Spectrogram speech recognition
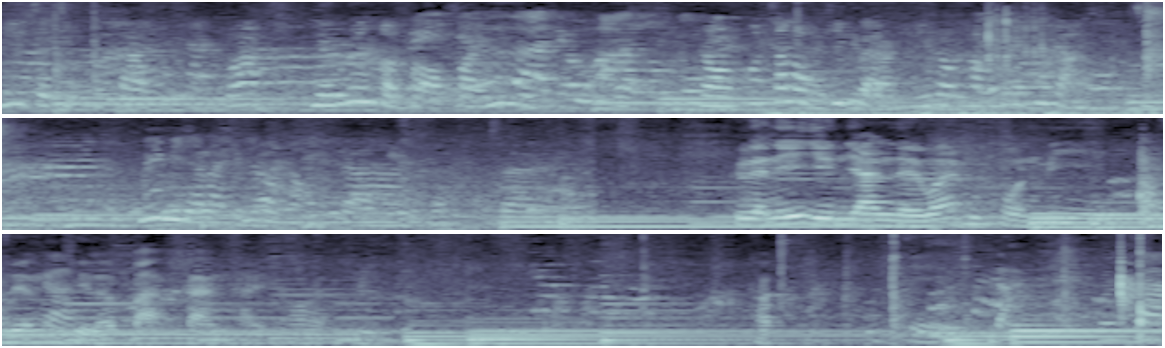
ที่จะจุดประกายตัวเองว่า ในเรื่องต่อๆไปที่เราอยู่เนี่ยเราก็ถ้าเราคิดแบบนี้เราทำได้ทุกอย่างจริงๆไม่มีอะไรที่เราทำไม่ได้ ใช่ คืออันนี้ยืนยันเลยว่าทุกคนมีเรื่องศิลปะการถ่ายทอดมีครับ โอเคจ้ะ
